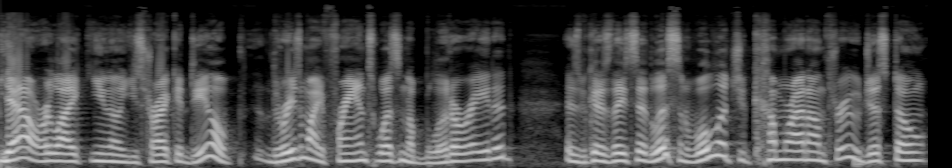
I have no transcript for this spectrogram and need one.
Yeah, or like you know, you strike a deal. The reason why France wasn't obliterated is because they said, "Listen, we'll let you come right on through. Just don't,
